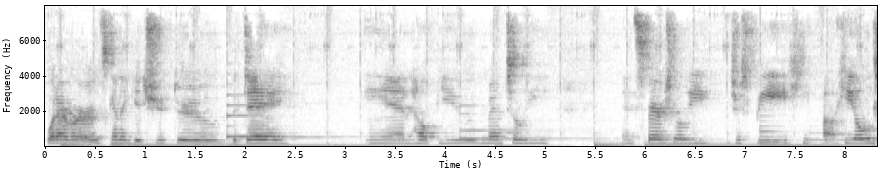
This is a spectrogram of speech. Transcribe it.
whatever is gonna get you through the day and help you mentally and spiritually just be uh, healed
